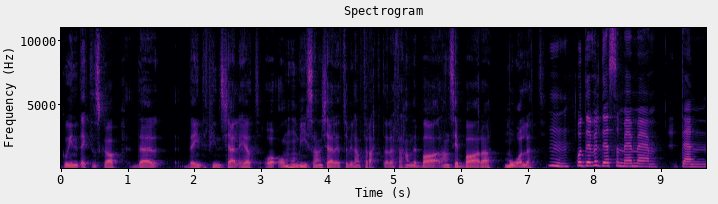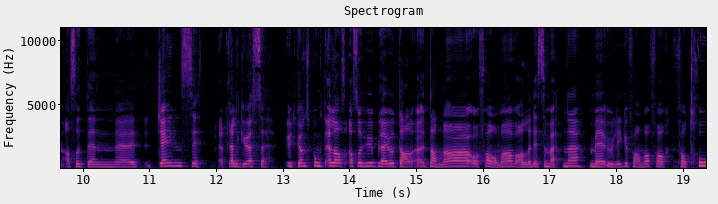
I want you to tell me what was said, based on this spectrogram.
gå inn i et ekteskap der det ikke finnes kjærlighet. Og om hun viser han kjærlighet, så vil han förakta det, for han, bare, han ser bare målet. Og det er vel det som er med den, altså den eh, Jane sitt religiøse utgangspunkt. Eller, altså, hun ble jo danna og forma av alle disse møtene med ulike former for, for tro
